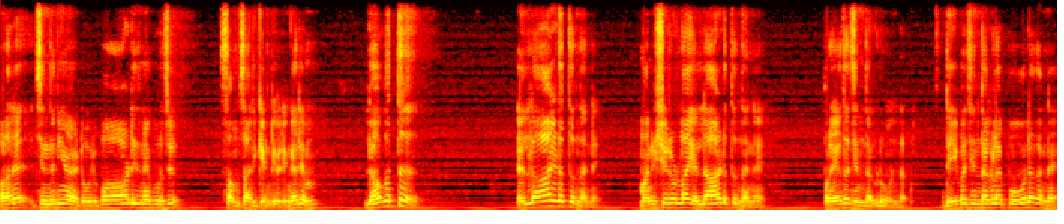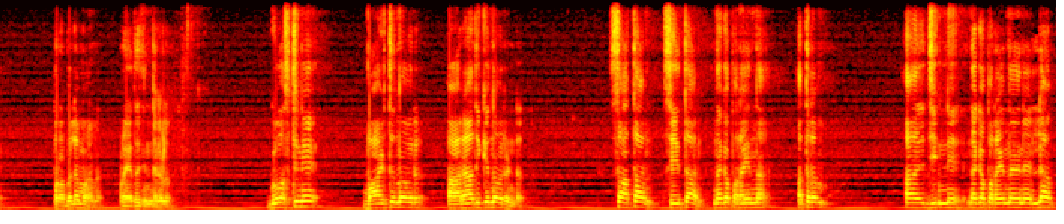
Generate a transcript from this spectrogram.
വളരെ ചിന്തനീയമായിട്ട് ഒരുപാട് ഇതിനെക്കുറിച്ച് സംസാരിക്കേണ്ടി വരും. കാര്യം ലോകത്ത് എല്ലായിടത്തും തന്നെ മനുഷ്യരുള്ള എല്ലായിടത്തും തന്നെ പ്രേതചിന്തകളുമുണ്ട്. ദൈവചിന്തകളെ പോലെ തന്നെ പ്രബലമാണ് പ്രേതചിന്തകൾ. ഗോസ്റ്റിനെ വാഴ്ത്തുന്നവർ ആരാധിക്കുന്നവരുണ്ട്. സാത്താൻ സീത്താൻ എന്നൊക്കെ പറയുന്ന അത്തരം ജിന്ന് എന്നൊക്കെ പറയുന്നതിനെല്ലാം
